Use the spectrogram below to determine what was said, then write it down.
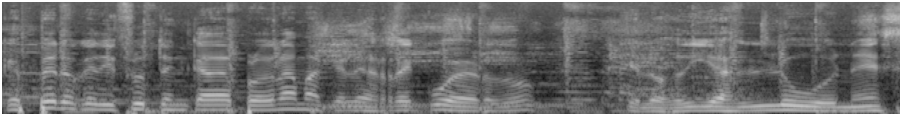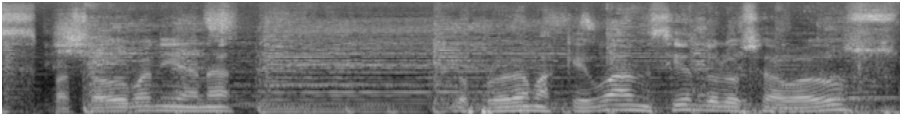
Que espero que disfruten cada programa que les recuerdo que los días lunes, pasado mañana, los programas que van siendo los sábados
